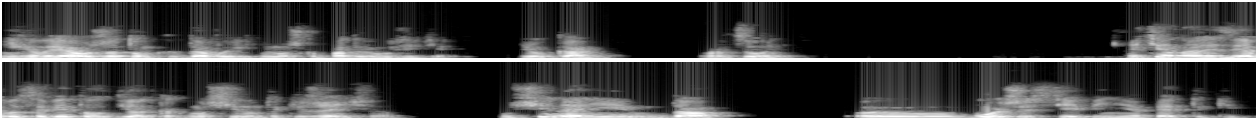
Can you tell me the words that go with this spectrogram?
Не говоря уже о том, когда вы их немножко подгрузите белками в рационе. Эти анализы я бы советовал делать как мужчинам, так и женщинам. Мужчины, они, да, э, в большей степени, опять-таки,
